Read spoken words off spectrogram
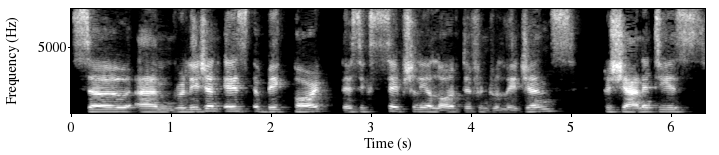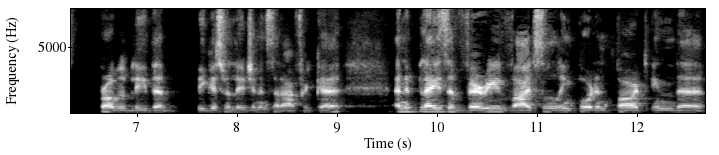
So, um, religion is a big part. There's exceptionally a lot of different religions. Christianity is probably the biggest religion in South Africa and it plays a very vital important part in the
